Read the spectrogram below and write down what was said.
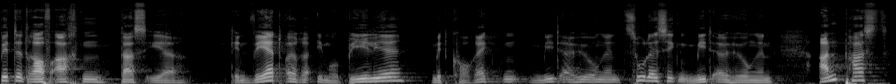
bitte darauf achten, dass ihr den Wert eurer Immobilie mit korrekten Mieterhöhungen, zulässigen Mieterhöhungen anpasst,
